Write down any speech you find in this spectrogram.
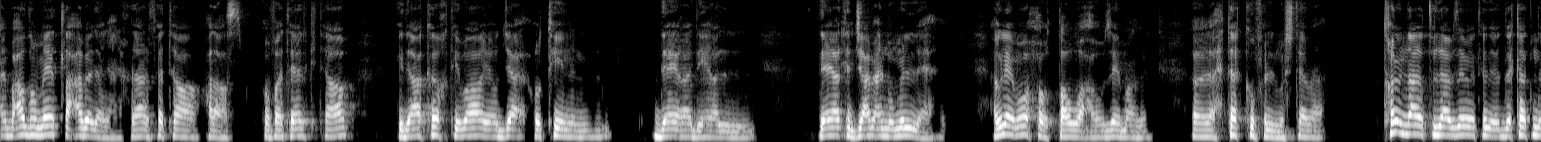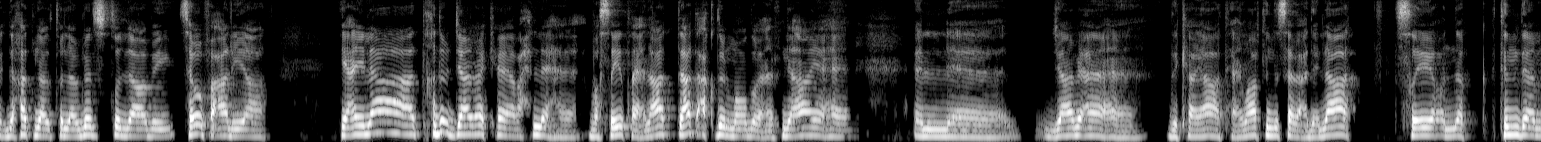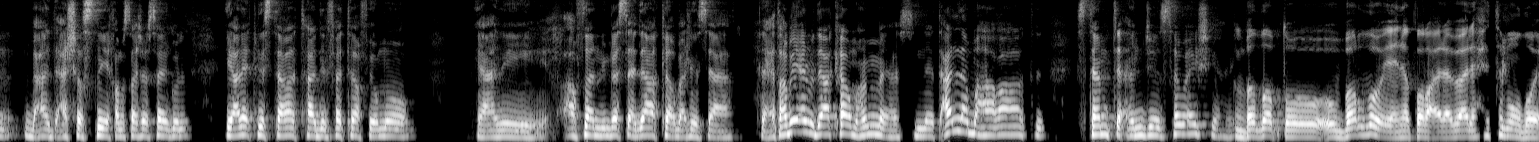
بعضهم ما يطلع ابدا يعني خلال فترة خلاص. وفترة الكتاب يذاكر اختبار يرجع روتين الدائره دي دائره الجامعة المملة يعني. أقول لهم روحوا تطوعوا زي ما قلت. احتكوا في المجتمع. ادخلوا نادي الطلاب زي ما ذكرت انك دخلت نادي الطلاب نادي الطلابي سووا فعاليات. يعني لا تاخذون الجامعة كرحلة بسيطة يعني لا لا تعقدون الموضوع يعني في النهاية الجامعة ذكريات يعني ما بتنسى بعدين. لا تصير إنك تندم بعد 10 سنين 15 سنة يقول يا ليتني استغلت هذه الفترة في أمور يعني أفضل اني بس أذاكر 24 ساعة. يعني طبيعي المذاكره مهمة بس إنه تعلم مهارات استمتع انجز سوي أي شيء يعني. بالضبط وبرضه يعني طلع على بالي حتى موضوع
